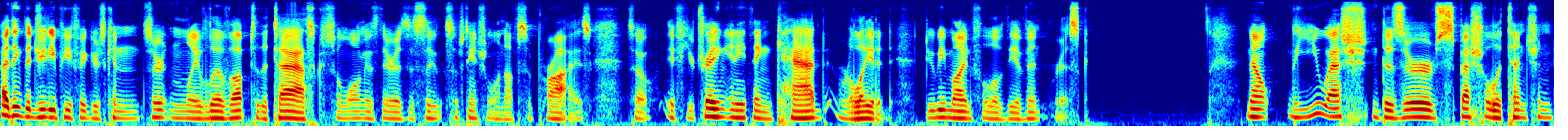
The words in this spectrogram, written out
I think the GDP figures can certainly live up to the task so long as there is a su substantial enough surprise. So if you're trading anything CAD related, do be mindful of the event risk. Now, the U.S. deserves special attention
